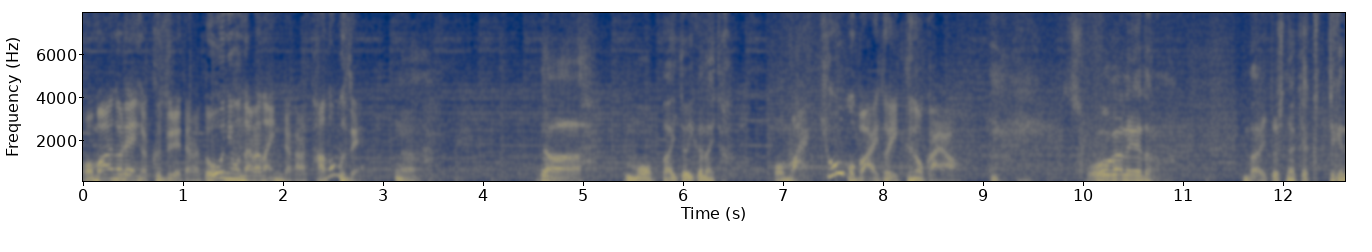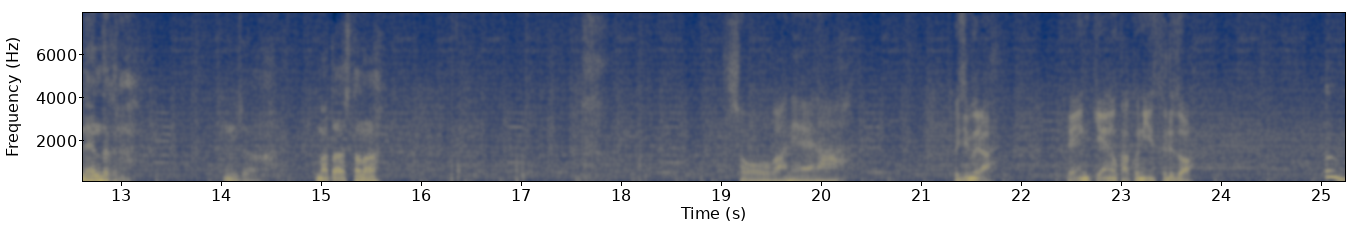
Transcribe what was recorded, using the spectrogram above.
お前のレーンが崩れたらどうにもならないんだから頼むぜ。ああああもうバイト行かないとお前今日もバイト行くのかよ。しょうがねえだろ。バイトしなきゃ食ってけねえんだから。んじゃあまた明日な。しょうがねえな。藤村連携の確認するぞ。うん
